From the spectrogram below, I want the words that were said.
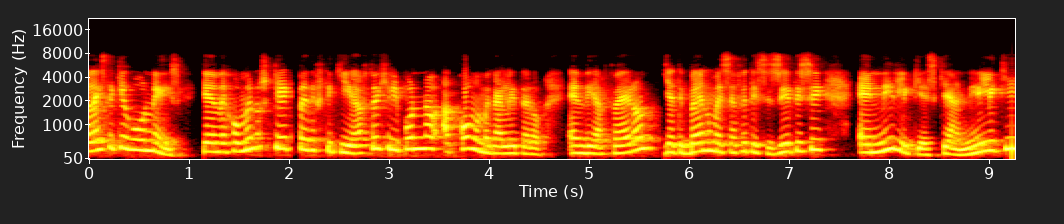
αλλά είστε και γονείς και ενδεχομένως και εκπαιδευτικοί. Αυτό έχει λοιπόν ένα ακόμα μεγαλύτερο ενδιαφέρον, γιατί μπαίνουμε σε αυτή τη συζήτηση ενήλικες και ανήλικοι,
